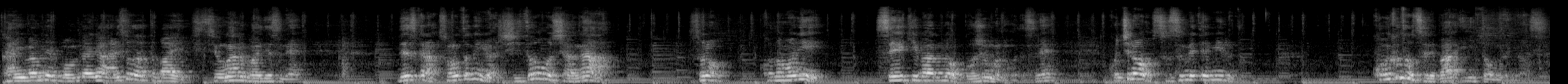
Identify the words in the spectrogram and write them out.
会話で問題がありそうだった場合必要がある場合ですねですからその時には指導者がその子供に正規版の50問の方ですねこちらを進めてみるとこういうことをすればいいと思います。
